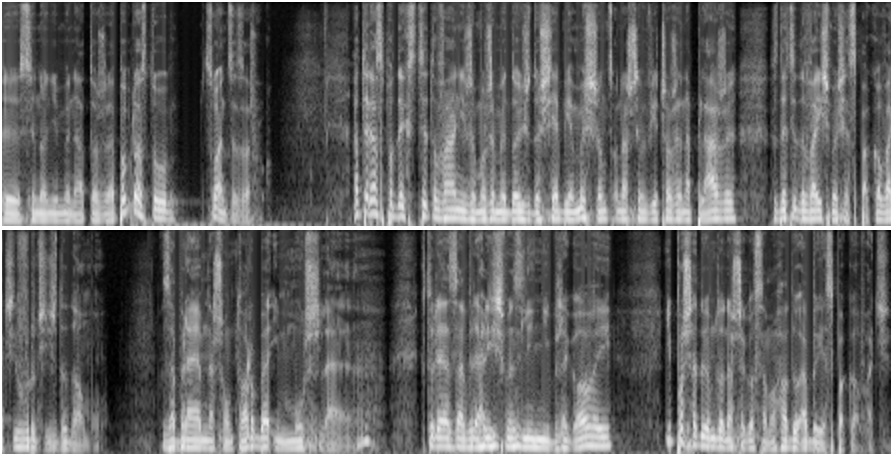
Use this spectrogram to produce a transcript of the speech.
y, synonimy na to, że po prostu słońce zaszło. A teraz podekscytowani, że możemy dojść do siebie, myśląc o naszym wieczorze na plaży, zdecydowaliśmy się spakować i wrócić do domu. Zabrałem naszą torbę i muszle, które zabraliśmy z linii brzegowej i poszedłem do naszego samochodu, aby je spakować.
